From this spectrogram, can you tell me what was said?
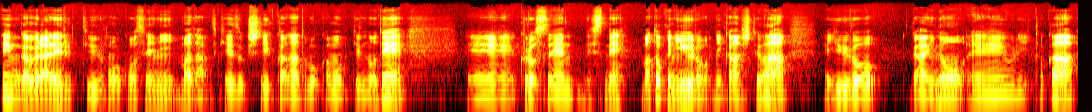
円が売られるっていう方向性にまだ継続していくかなと僕は思っているので、えー、クロス円ですね。まあ、特にユーロに関しては、ユーロ買いの円売りとか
